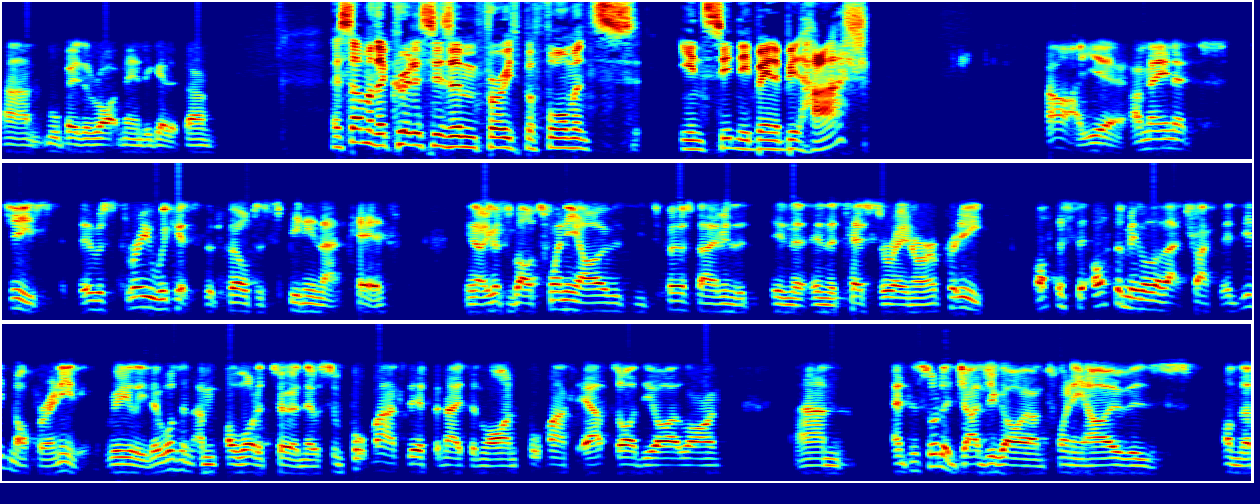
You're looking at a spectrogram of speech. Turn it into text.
um, will be the right man to get it done. Has some of the criticism for his performance in Sydney been a bit harsh? Oh yeah, I mean it's geez, there was three wickets that fell to spin in that test, you know, he got to bowl 20 overs. His first game in the in the in the Test arena, a pretty off the off the middle of that track. They didn't offer anything really. There wasn't a, a lot of turn. There was some footmarks there for Nathan Lyon, footmarks outside the eye line, um, and to sort of judge a guy on 20 overs on the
